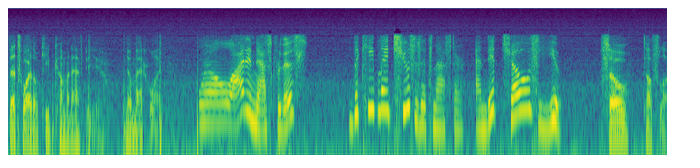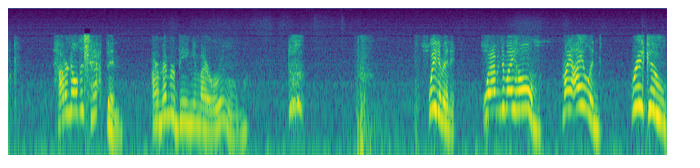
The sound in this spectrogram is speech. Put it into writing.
That's why they'll keep coming after you, no matter what. Well, I didn't ask for this. The Keyblade chooses its master, and it chose you. So, tough luck. How did all this happen? I remember being in my room. Wait a minute. What happened to my home? My island? Riku!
